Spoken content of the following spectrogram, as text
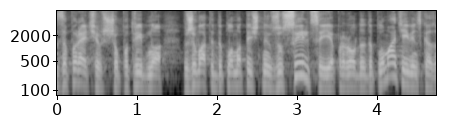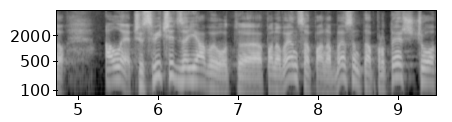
заперечив, що потрібно вживати дипломатичних зусиль. Це є природа дипломатії. Він сказав. Але чи свідчать заяви от пана Венса, пана Бесента про те, що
